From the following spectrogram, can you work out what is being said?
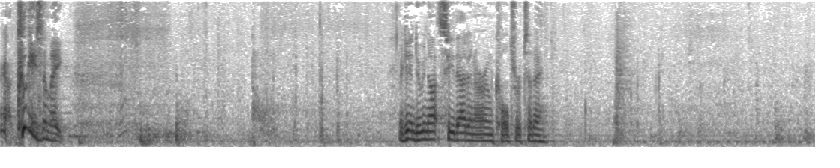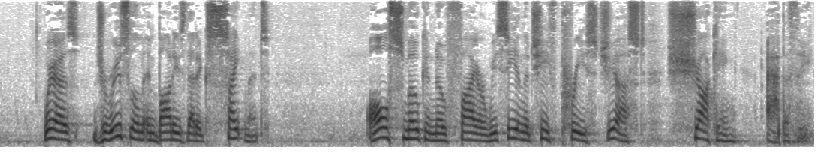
I got cookies to make. Again, do we not see that in our own culture today? Whereas Jerusalem embodies that excitement, all smoke and no fire, we see in the chief priest just shocking apathy.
